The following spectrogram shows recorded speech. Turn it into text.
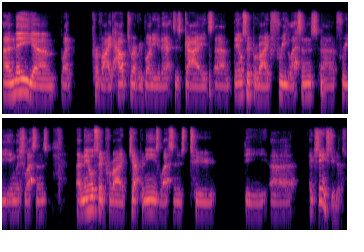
and they um, like provide help to everybody. They act as guides. Um, they also provide free lessons, uh, free English lessons, and they also provide Japanese lessons to the uh, exchange students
